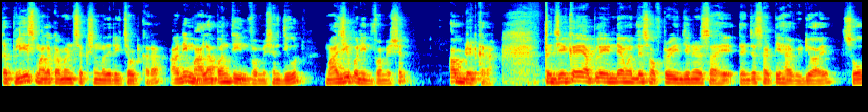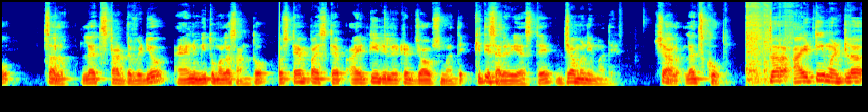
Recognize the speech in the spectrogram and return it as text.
तर प्लीज मला कमेंट सेक्शनमध्ये रिच आउट करा आणि मला पण ती इन्फॉर्मेशन देऊन माझी पण इन्फॉर्मेशन अपडेट करा. तर जे काही आपले इंडियामधले सॉफ्टवेअर इंजिनियर्स आहे त्यांच्यासाठी हा व्हिडिओ आहे. सो चलो let start the video and मी तुम्हाला सांगतो step by step I T related जॉब्समध्ये किती सॅलरी असते जर्मनीमध्ये चलो लेट्स गो तर आय टी म्हटलं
